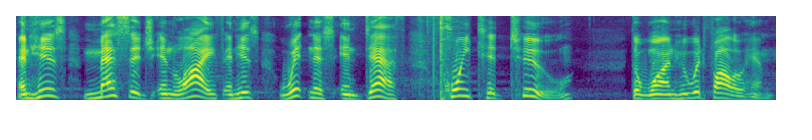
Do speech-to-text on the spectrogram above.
And his message in life and his witness in death pointed to the one who would follow him,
